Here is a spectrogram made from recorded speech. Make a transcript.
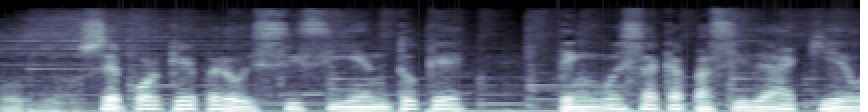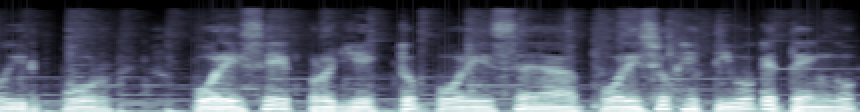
no sé por qué, pero si siento que tengo esa capacidad, quiero ir por por ese proyecto, por, esa, por ese objetivo que tengo.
